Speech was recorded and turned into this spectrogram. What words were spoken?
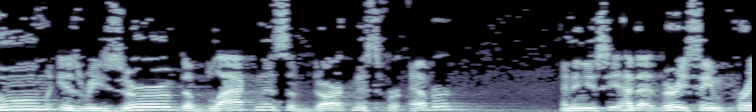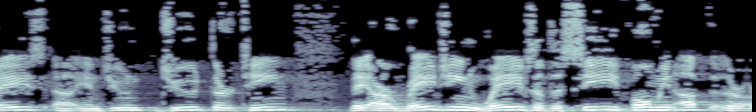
whom is reserved the blackness of darkness forever. And then you see how that very same phrase uh, in June, Jude 13. They are raging waves of the sea, foaming up their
